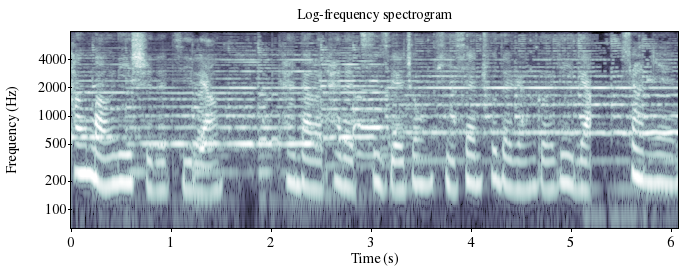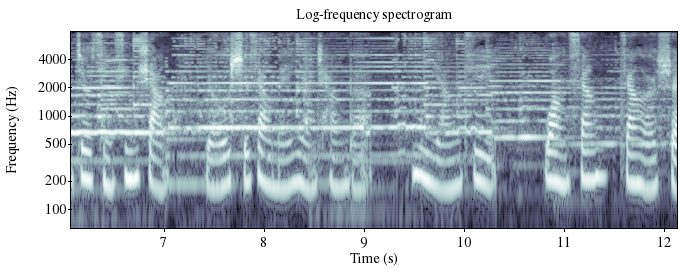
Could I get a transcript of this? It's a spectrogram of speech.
苍茫历史的脊梁，看到了他的气节中体现出的人格力量。下面就请欣赏由石小梅演唱的《牧羊记·望乡江儿水》。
